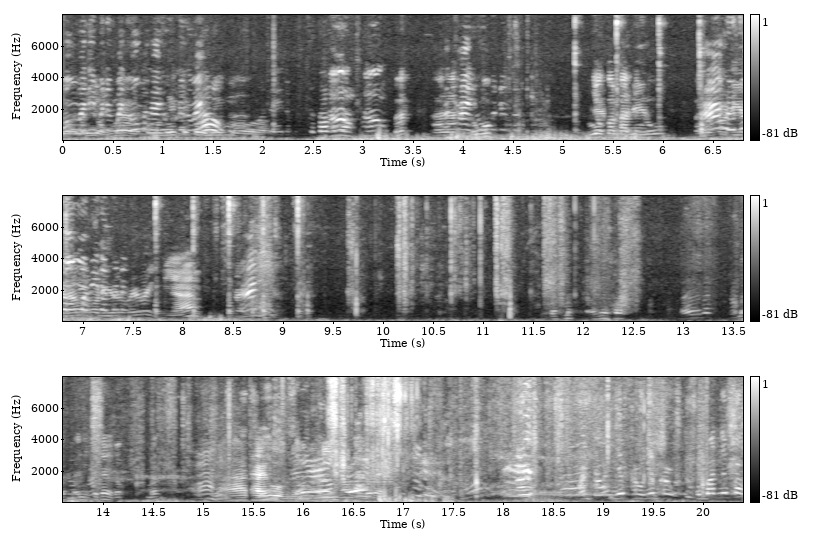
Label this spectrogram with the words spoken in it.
ลงมานี่มันมันลงมาได้มันไม่เอาสต๊อปก่อนมาอ่าลุงยกก่อนบัดนี้ลุงมาเลยลงมานี่มันมียังมาอันนี้ก็ได้ดอกมาอ่าถ่ายรูปไป ยับเข้ายับเข้าสมบัติยับเข้า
